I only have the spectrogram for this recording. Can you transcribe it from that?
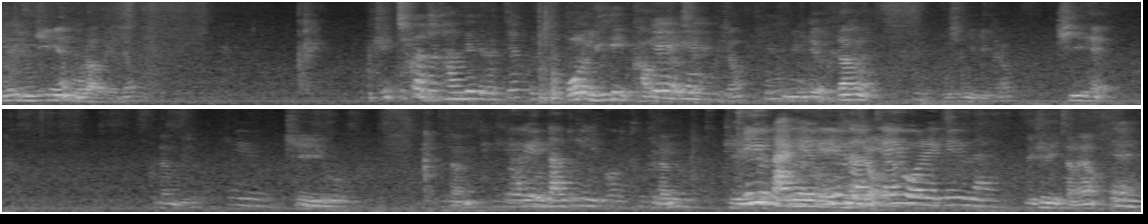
오늘 6이면 뭐라 그러죠? 국가가 가운데 들었죠? 오늘 6이 가운데 예, 들었어요. 예. 그죠? 이제 그 다음에 무슨 일이더라? 기해. 그 다음 뭐죠? 계유. 그 다음에 여기 나도 개일 것 같은. 그 다음에 개유 아니에요. 개유 개유 날. 날. 개유 월에 개유 날. 이렇게 돼 있잖아요. 네.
